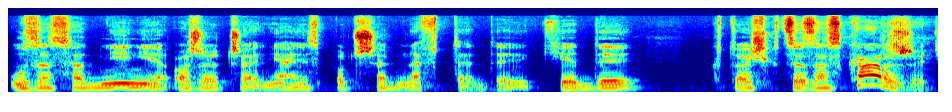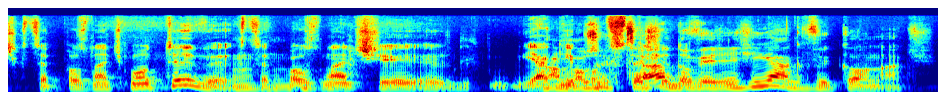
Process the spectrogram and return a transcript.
uzasadnienie orzeczenia jest potrzebne wtedy, kiedy ktoś chce zaskarżyć, chce poznać motywy, chce poznać e, Mhm. a jakie może chce podstawy. się dowiedzieć, jak wykonać.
